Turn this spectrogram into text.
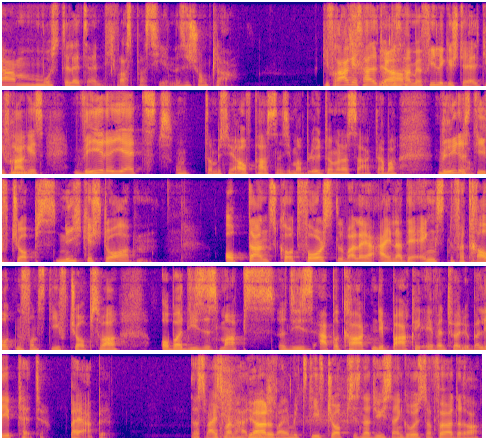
da musste letztendlich was passieren, das ist schon klar. Die Frage ist halt, ja. und das haben ja viele gestellt, die Frage mhm. ist, wäre jetzt, und da müssen wir aufpassen, ist immer blöd, wenn man das sagt, aber wäre ja. Steve Jobs nicht gestorben, ob dann Scott Forstall, weil er ja einer der engsten Vertrauten von Steve Jobs war, ob er dieses Maps, dieses Apple-Karten-Debakel eventuell überlebt hätte bei Apple. Das weiß man halt ja, nicht, weil mit Steve Jobs ist natürlich sein größter Förderer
